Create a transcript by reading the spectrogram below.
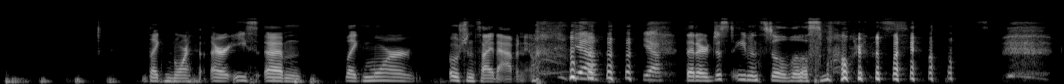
like north or east um like more Oceanside Avenue. Yeah, yeah. that are just even still a little smaller than my house.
